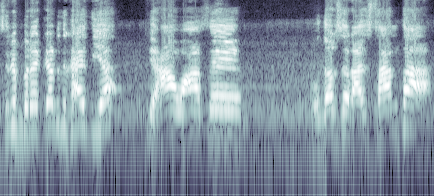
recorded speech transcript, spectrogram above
सिर्फ़ ब्रेकेट दिखाई दिया कि हाँ वहाँ से उधर से राजस्थान था,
